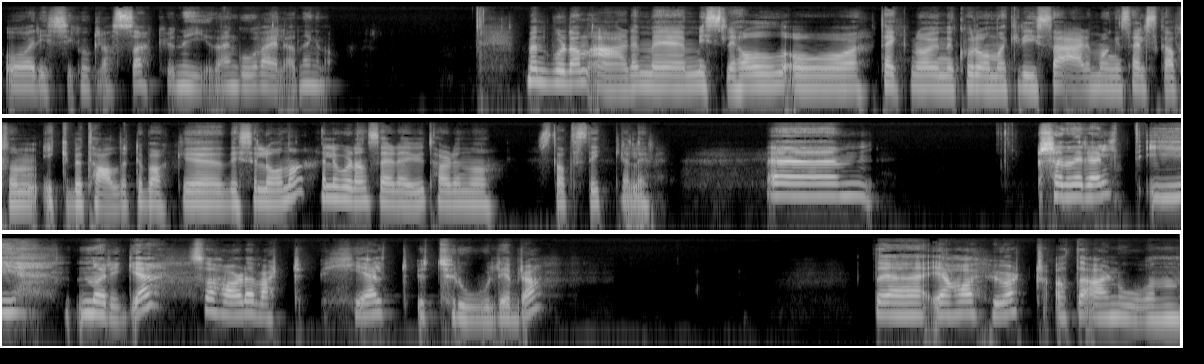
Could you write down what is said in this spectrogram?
og risikoklasse kunne gi deg en god veiledning, da. Men hvordan er det med mislighold og tenk nå under koronakrisa, er det mange selskap som ikke betaler tilbake disse låna, eller hvordan ser det ut, har du noe statistikk, eller? Um, generelt i Norge så har det vært helt utrolig bra. Det, jeg har hørt at det er noen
